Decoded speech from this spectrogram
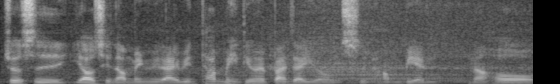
就是邀请到美女来宾，他们一定会办在游泳池旁边，然后。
